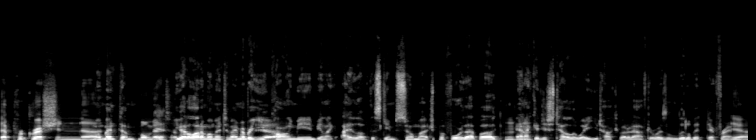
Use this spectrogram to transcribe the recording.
that progression uh, momentum. momentum. You had a lot of momentum. I remember you Yeah. calling me and being like, "I love this game so much" before that bug, and I Mhm. could just tell the way you talked about it after was a little bit different. Yeah,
